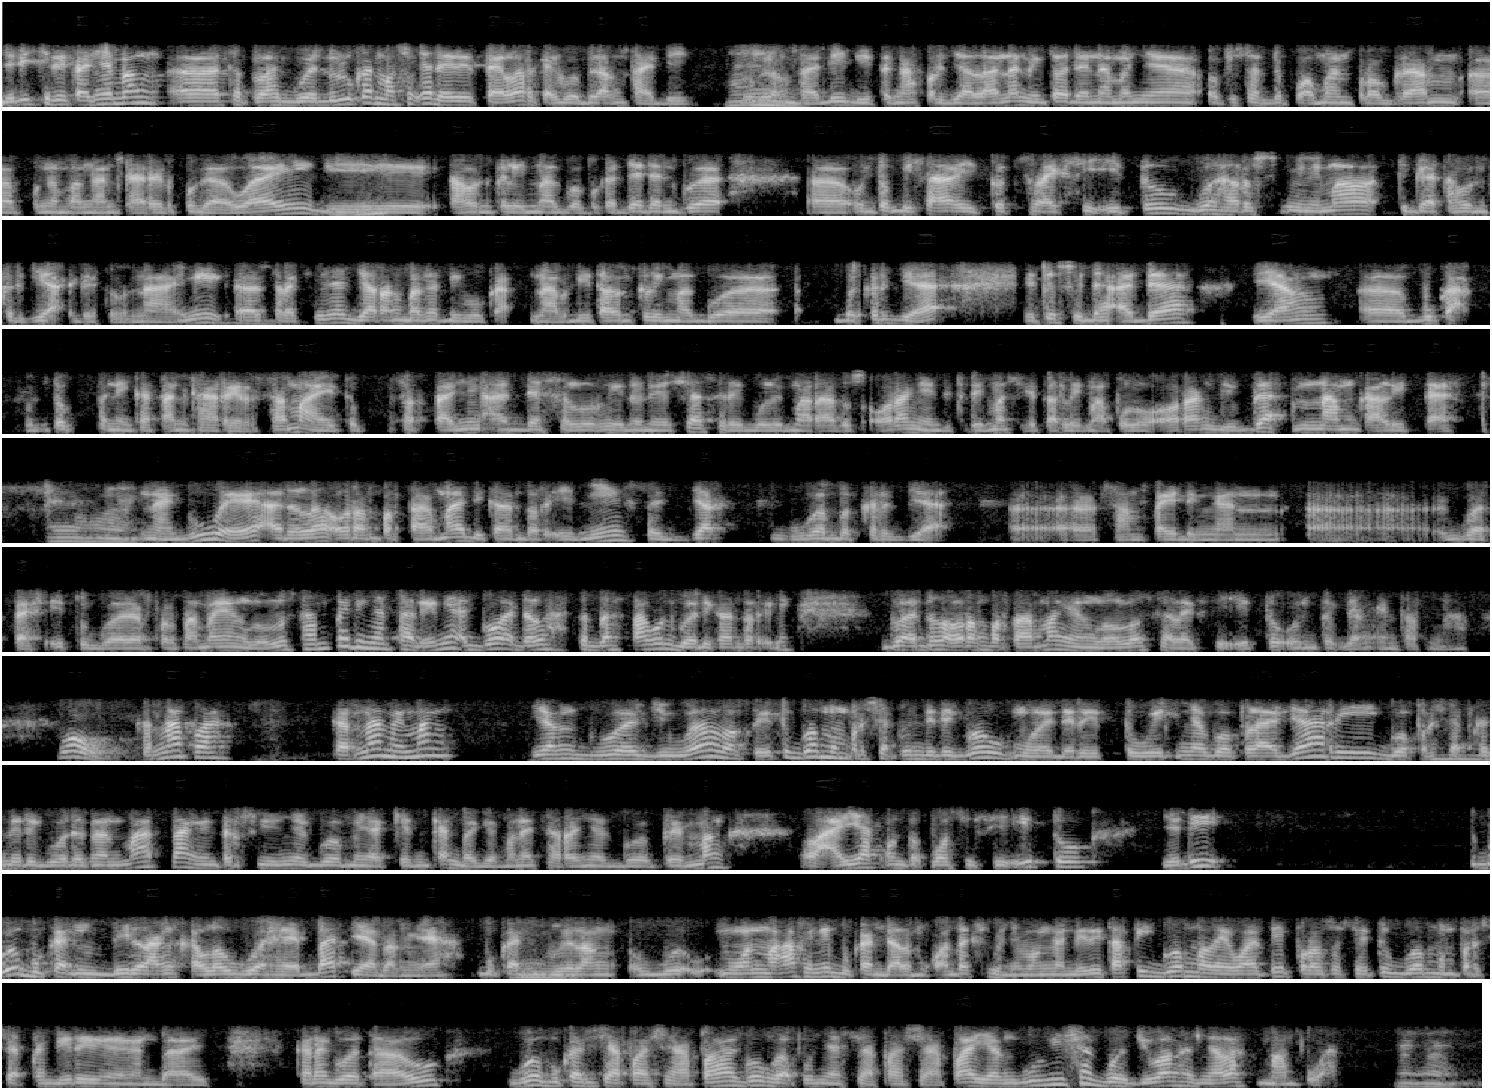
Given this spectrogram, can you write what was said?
jadi ceritanya bang eh, setelah gue dulu kan masuknya dari teller kayak gue bilang tadi. Gue Hmm. bilang tadi di tengah perjalanan itu ada namanya Officer Deployment Program eh, pengembangan karir pegawai di tahun kelima gue bekerja dan gue uh, untuk bisa ikut seleksi itu gue harus minimal tiga tahun kerja gitu. Nah ini uh, seleksinya jarang banget dibuka. Nah di tahun kelima gue bekerja itu sudah ada yang uh, buka untuk peningkatan karir. Sama itu pesertanya ada seluruh Indonesia 1.500 orang yang diterima sekitar 50 orang juga enam kali tes. Hmm. Nah gue adalah orang pertama di kantor ini sejak gue bekerja. Uh, sampai dengan uh, gue tes itu gue yang pertama yang lulus sampai dengan saat ini gue adalah 11 tahun gue di kantor ini gue adalah orang pertama yang lolos seleksi itu untuk yang internal. Wow. Kenapa? Karena memang yang gue jual waktu itu gue mempersiapkan diri gue mulai dari tweetnya gue pelajari, gue persiapkan hmm. diri gue dengan matang, interviewnya gue meyakinkan bagaimana caranya gue memang layak untuk posisi itu. Jadi gue bukan bilang kalau gue hebat ya bang ya bukan hmm. bilang gua, mohon maaf ini bukan dalam konteks menyombongkan diri tapi gue melewati proses itu gue mempersiapkan diri dengan baik karena gue tahu gue bukan siapa-siapa gue nggak punya siapa-siapa yang gue bisa gue jual hanyalah kemampuan hmm.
